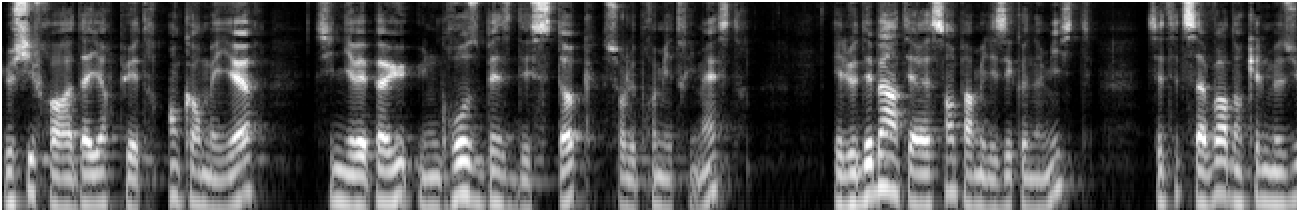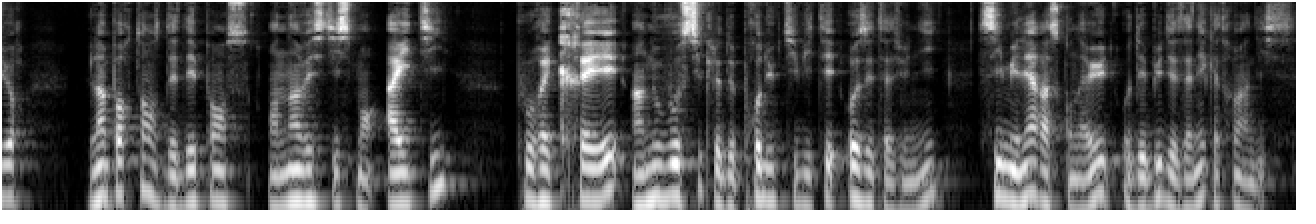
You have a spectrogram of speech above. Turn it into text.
Le chiffre aura d'ailleurs pu être encore meilleur s'il n'y avait pas eu une grosse baisse des stocks sur le premier trimestre, et le débat intéressant parmi les économistes, c'était de savoir dans quelle mesure l'importance des dépenses en investissement IT pourrait créer un nouveau cycle de productivité aux États-Unis, similaire à ce qu'on a eu au début des années 90.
